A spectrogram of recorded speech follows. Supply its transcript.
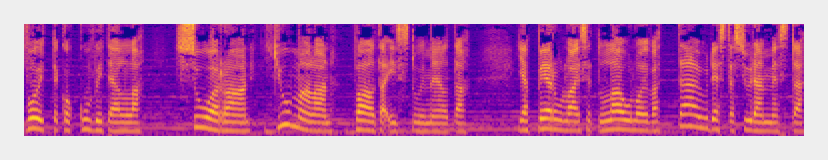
Voitteko kuvitella suoraan Jumalan valtaistuimelta? Ja perulaiset lauloivat täydestä sydämestä,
